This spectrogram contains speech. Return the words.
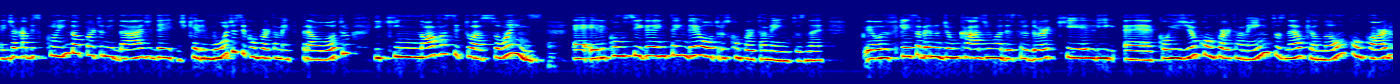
a gente acaba excluindo a oportunidade de, de que ele mude esse comportamento para outro e que em novas situações é, ele consiga entender outros comportamentos, né? Eu fiquei sabendo de um caso de um adestrador que ele é, corrigiu comportamentos, né? O que eu não concordo,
